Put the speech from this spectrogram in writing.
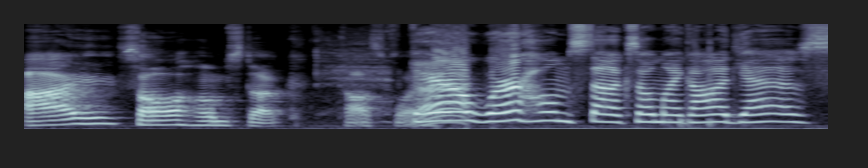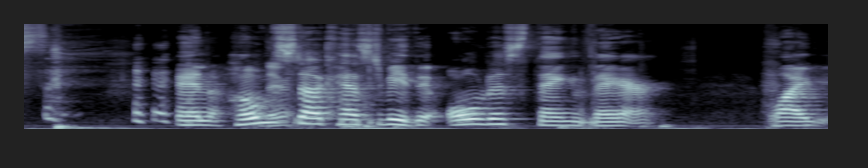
I saw Homestuck cosplay, There were Homestucks. Oh my god, yes. and Homestuck has to be the oldest thing there. Like,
